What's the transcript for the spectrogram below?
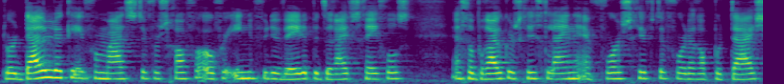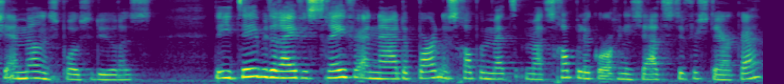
door duidelijke informatie te verschaffen over individuele bedrijfsregels en gebruikersrichtlijnen en voorschriften voor de rapportage en meldingsprocedures. De IT-bedrijven streven ernaar de partnerschappen met maatschappelijke organisaties te versterken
